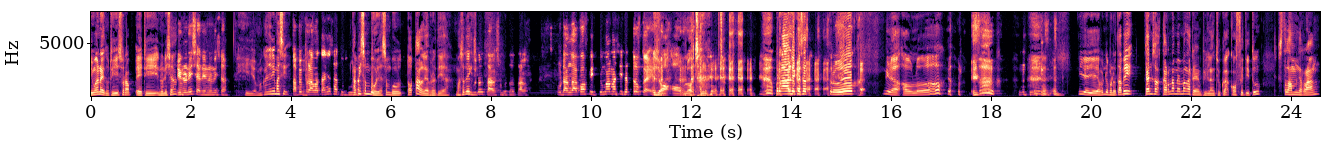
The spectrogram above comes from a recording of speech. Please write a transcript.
Di mana itu di Surab eh di Indonesia Di? Indonesia, di Indonesia. iya makanya ini masih Tapi perawatannya satu bulan. tapi sembuh ya sembuh total ya berarti ya maksudnya sembuh total, sembuh total. Udah nggak COVID, cuma masih stroke kayak. Ya Allah. Beralih ke stroke. Ya Allah. Ya Allah. Iya iya iya, benar-benar. Tapi kan karena memang ada yang bilang juga COVID itu setelah menyerang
